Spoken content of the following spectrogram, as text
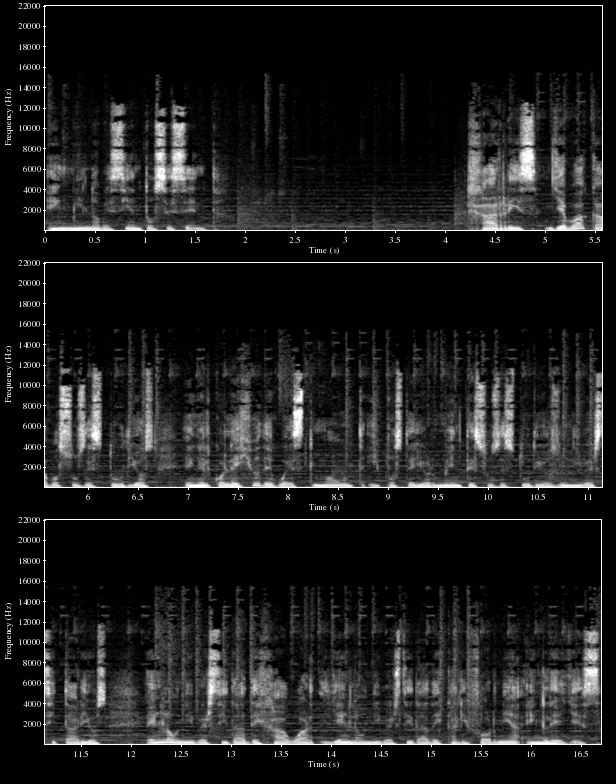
en 1960. Harris llevó a cabo sus estudios en el Colegio de Westmount y posteriormente sus estudios universitarios en la Universidad de Howard y en la Universidad de California en leyes.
